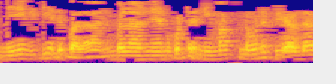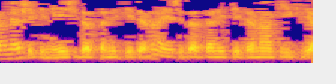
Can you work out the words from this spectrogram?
මේ විදිහට බලන්න බලන්න යනකොට නිමක් නොවන ක්‍රියාදාමයක් සිටින ඒ සිතත් අනිත්‍යයට යනවා. ඒ සිතත් අනිත්‍යයට යනවා කිය කිය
